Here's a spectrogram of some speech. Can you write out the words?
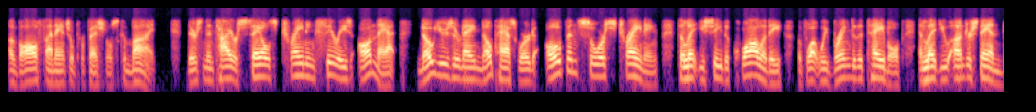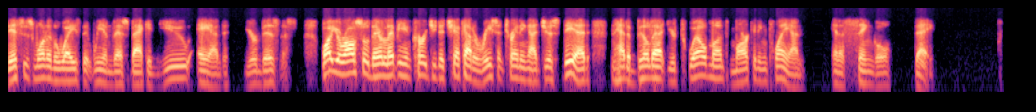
of all financial professionals combined. There's an entire sales training series on that. No username, no password, open source training to let you see the quality of what we bring to the table and let you understand this is one of the ways that we invest back in you and your business. While you're also there, let me encourage you to check out a recent training I just did and how to build out your 12 month marketing plan in a single day.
